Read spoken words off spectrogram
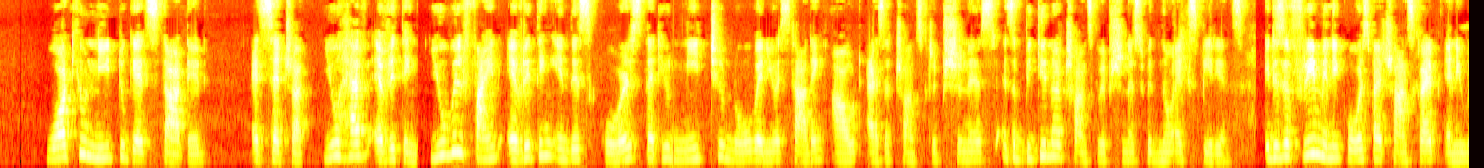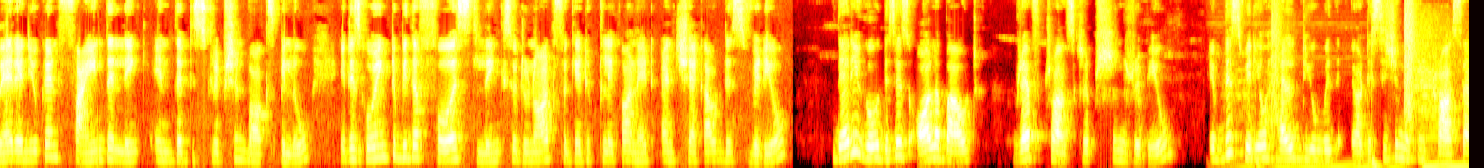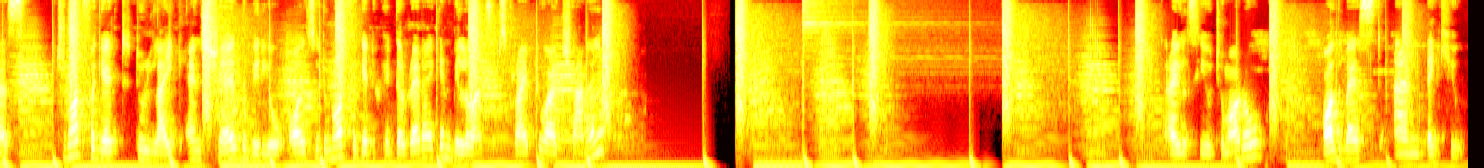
what you need to get started, etc. You have everything. You will find everything in this course that you need to know when you're starting out as a transcriptionist, as a beginner transcriptionist with no experience. It is a free mini course by Transcribe Anywhere and you can find the link in the description box below. It is going to be the first link so do not forget to click on it and check out this video. There you go. This is all about Rev Transcription Review. If this video helped you with your decision making process, do not forget to like and share the video. Also, do not forget to hit the red icon below and subscribe to our channel. I will see you tomorrow. All the best and thank you.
